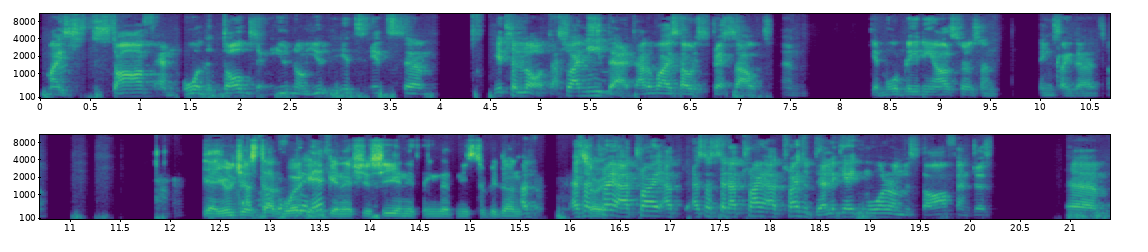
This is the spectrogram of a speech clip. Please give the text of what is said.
my staff and all the dogs, and you know, you it's it's um, it's a lot. So I need that. Otherwise, I would stress out and get more bleeding ulcers and things like that. So. Yeah, you'll just start working again if you see anything that needs to be done. I- as Sorry. I try, I try, I, as I said, I try, I try to delegate more on the staff and just um,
